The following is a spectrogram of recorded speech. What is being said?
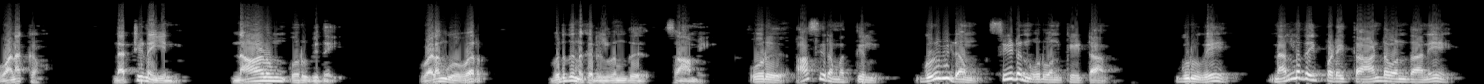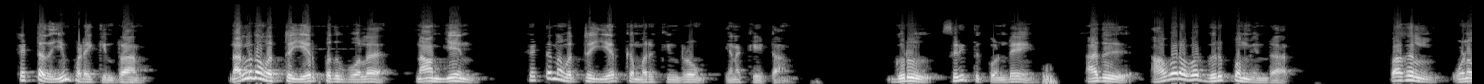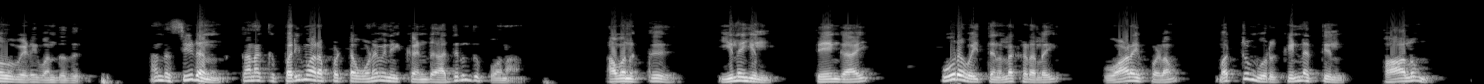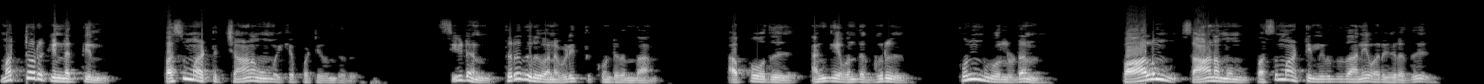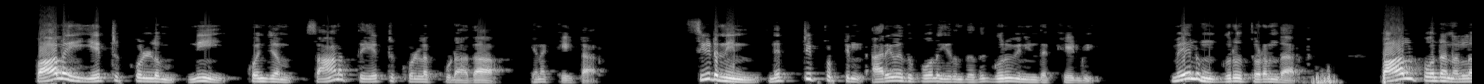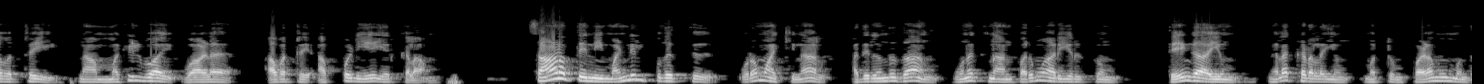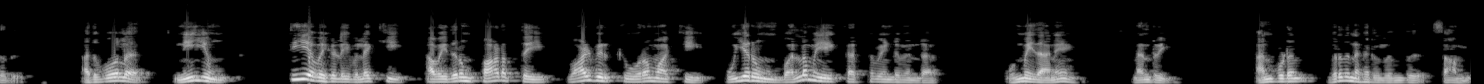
வணக்கம். நற்றினையின் நாளும் ஒரு விதை. வழங்குபவர் விருதுநகரிலிருந்து சாமி. ஒரு ஆசிரமத்தில் குருவிடம் சீடன் ஒருவன் கேட்டான் குருவே நல்லதை படைத்த ஆண்டவன் தானே கெட்டதையும் படைக்கின்றான். நல்லனவற்றை ஏற்பது போல நாம் ஏன் கெட்டனவற்றை ஏற்க மறுக்கின்றோம்? என கேட்டான். குரு சிரித்துக்கொண்டே அது அவரவர் விருப்பம் என்றார். பகல் உணவு வேலை வந்தது. அந்த சீடன் தனக்கு பரிமாறப்பட்ட உணவினை கண்டு அதிர்ந்து போனான். அவனுக்கு இலையில் தேங்காய் ஊற வைத்த நிலக்கடலை வாழைப்பழம் மற்றும் ஒரு கிண்ணத்தில் பாலும் மற்றொரு கிண்ணத்தில் பசுமாட்டு சாணமும் வைக்கப்பட்டிருந்தது. சீடன் திருதிருவன விழித்துக் கொண்டிருந்தான். அப்போது அங்கே வந்த குரு புன்முறுவலுடன் பாலும் சாணமும் பசுமாட்டில் இருந்துதானே வருகிறது? பாலை ஏற்றுக்கொள்ளும் நீ கொஞ்சம் சாணத்தை ஏற்றுக்கொள்ளக்கூடாதா? என கேட்டார். சீடனின் நெற்றி புட்டில் அறைவது போல இருந்தது குருவின் இந்த கேள்வி. மேலும் குரு தொடர்ந்தார். பால் போன்ற நல்லவற்றை நாம் மகிழ்வாய் வாழ அவற்றை அப்படியே ஏற்கலாம். சாணத்தை நீ மண்ணில் புதைத்து உரமாக்கினால் அதிலிருந்துதான் உனக்கு நான் பருமாறியிருக்கும் தேங்காயும் நிலக்கடலையும் மற்றும் பழமும் வந்தது. அதுபோல நீயும் தீயவைகளை விலக்கி அவை தரும் பாடத்தை வாழ்விற்கு உரமாக்கி உயரும் வல்லமையை கற்க வேண்டும் என்றார். உண்மைதானே? நன்றி. அன்புடன் விருதுநகரிலிருந்து சாமி.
